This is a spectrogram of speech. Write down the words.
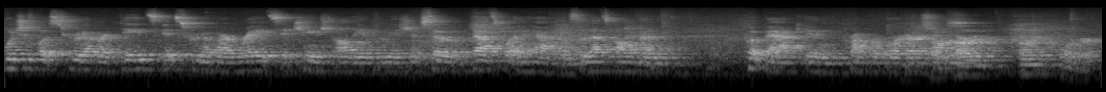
which is what screwed up our dates, it screwed up our rates, it changed all the information. So that's what had happened, so that's all been put back in proper order. So Um, current, current quarter,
